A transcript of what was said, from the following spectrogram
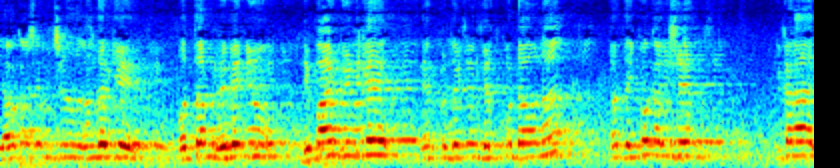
ఈ అవకాశం ఇచ్చినందుకు అందరికీ మొత్తం రెవెన్యూ డిపార్ట్మెంట్కే నేను కృతజ్ఞతలు తెలుపుకుంటా ఉన్నా. తర్వాత ఇంకొక విషయం ఇక్కడ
